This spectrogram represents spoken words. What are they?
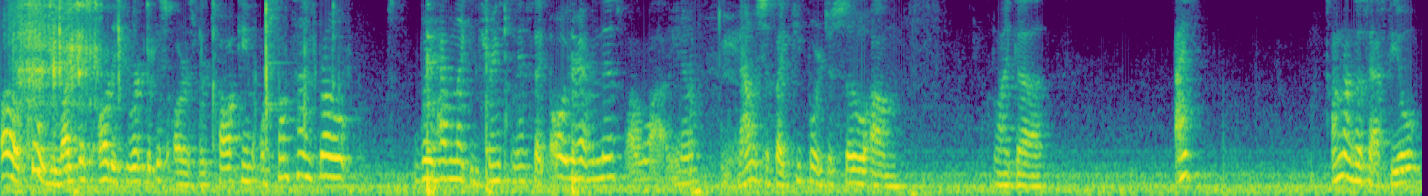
oh, cool, you like this artist, you work with this artist, we're talking, or sometimes, bro, we're having like a drink and it's like, oh, you're having this, blah blah, blah you know. Yeah. Now it's just like people are just so um like uh I I'm not gonna say I feel,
